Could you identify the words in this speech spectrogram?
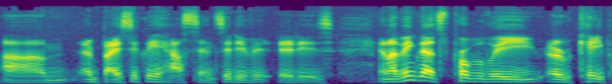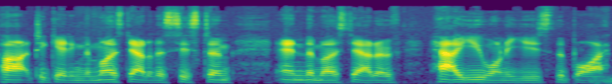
um, and basically how sensitive it, it is. And I think that's probably a key part to getting the most out of the system and the most out of how you want to use the bike.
